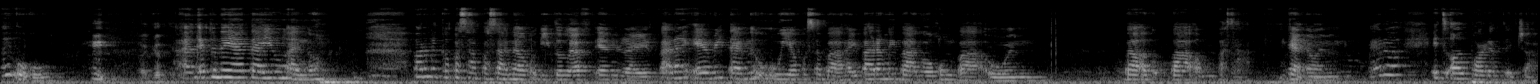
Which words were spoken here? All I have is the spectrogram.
ay oo. Agad. Ah, ito na yata yung ano, parang nagkapasa-pasa na ako dito left and right. Parang every time na uuwi ako sa bahay, parang may bago akong baon. Bago, baong pasapi. Ganon. Pero it's all part of the job.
